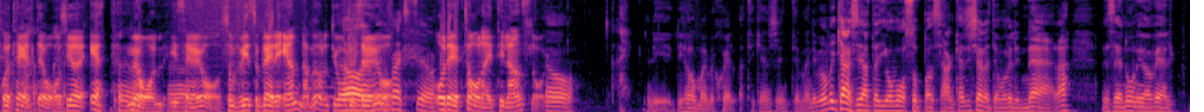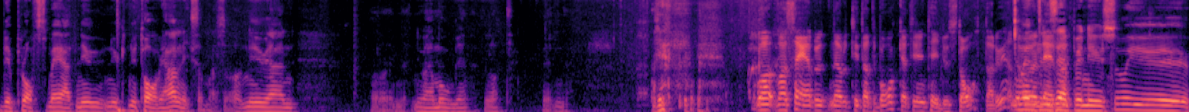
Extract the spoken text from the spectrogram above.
på ett helt år och så gör jag ett mål i Serie A. Som förvisso blev det enda målet du gjorde Ja, i Serie A. ja. Och det tar dig till landslag. Ja. Det, det hör man ju väl själv att det kanske inte... Men det var väl kanske att jag var så pass... Han kanske kände att jag var väldigt nära. Men sen då när jag väl blev proffs med att nu, nu, nu tar vi han liksom. Alltså, nu är han... Nu är han mogen. Något. Vad, vad säger du när du tittar tillbaka till din tid? Du startade ju ändå Men en till exempel nu så är ju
